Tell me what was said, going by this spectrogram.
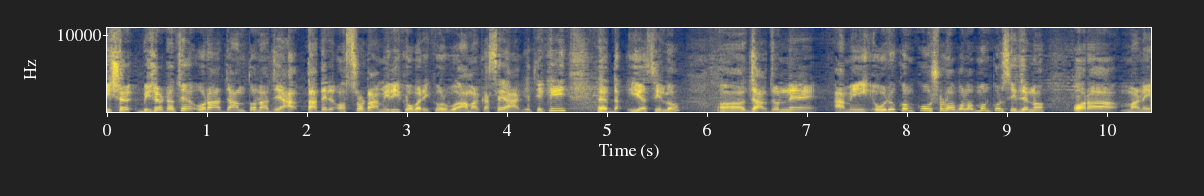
বিষয় বিষয়টা হচ্ছে ওরা জানতো না যে তাদের অস্ত্রটা আমি রিকভারি করব। আমার কাছে আগে থেকেই ইয়া ছিল। যার জন্য আমি ওইরকম কৌশল অবলম্বন করছি যেন ওরা মানে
